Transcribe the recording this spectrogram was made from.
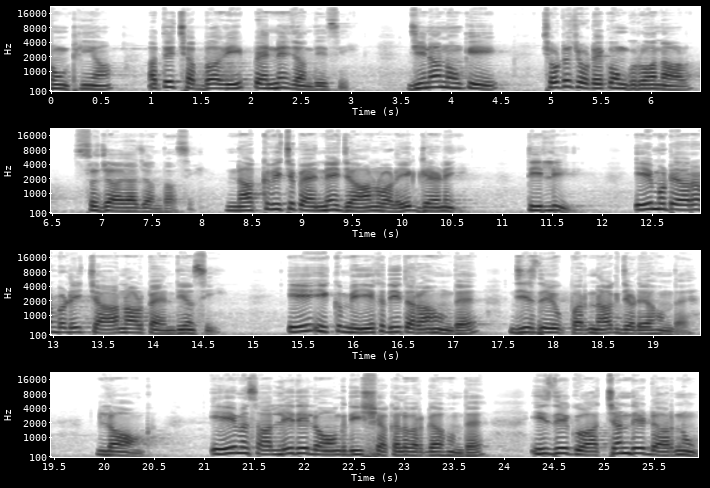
ਠੂੰਠੀਆਂ ਅਤੇ ਛੱਬਾ ਵੀ ਪਹਿਨੇ ਜਾਂਦੇ ਸੀ, ਜਿਨ੍ਹਾਂ ਨੂੰ ਕਿ ਛੋਟੇ-ਛੋਟੇ ਘੁੰਗਰੂਆਂ ਨਾਲ ਸਜਾਇਆ ਜਾਂਦਾ ਸੀ। ਨੱਕ ਵਿੱਚ ਪਹਿਨੇ ਜਾਣ ਵਾਲੇ ਗਹਿਣੇ, ਤੀਲੀ, ਇਹ ਮੁਟਿਆਰਾਂ ਬੜੇ ਚਾਅ ਨਾਲ ਪਹਿਨਦੀਆਂ ਸੀ। ਇਹ ਇੱਕ ਮੇਖ ਦੀ ਤਰ੍ਹਾਂ ਹੁੰਦਾ ਹੈ, ਜਿਸ ਦੇ ਉੱਪਰ ਨਗ ਜੜਿਆ ਹੁੰਦਾ ਹੈ। ਲੌਂਗ, ਇਹ ਮਸਾਲੇ ਦੇ ਲੌਂਗ ਦੀ ਸ਼ਕਲ ਵਰਗਾ ਹੁੰਦਾ ਹੈ। ਇਸ ਦੇ ਗੁਆਚਣ ਦੇ ਡਰ ਨੂੰ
